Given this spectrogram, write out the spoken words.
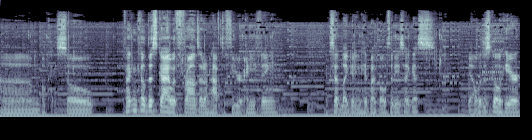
Um, okay, so if I can kill this guy with Franz, I don't have to fear anything. Except like getting hit by both of these, I guess. Yeah, we'll just go here.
